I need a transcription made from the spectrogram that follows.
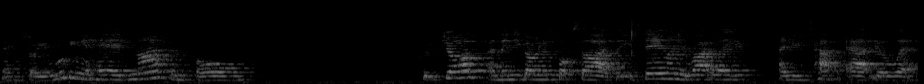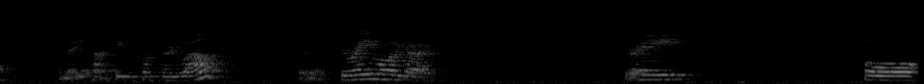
Making sure you're looking ahead, nice and tall. Job. And then you're going to swap sides. So you stand on your right leg and you tap out your left. I know you can't see this one very well. Three more to go. Three, four,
